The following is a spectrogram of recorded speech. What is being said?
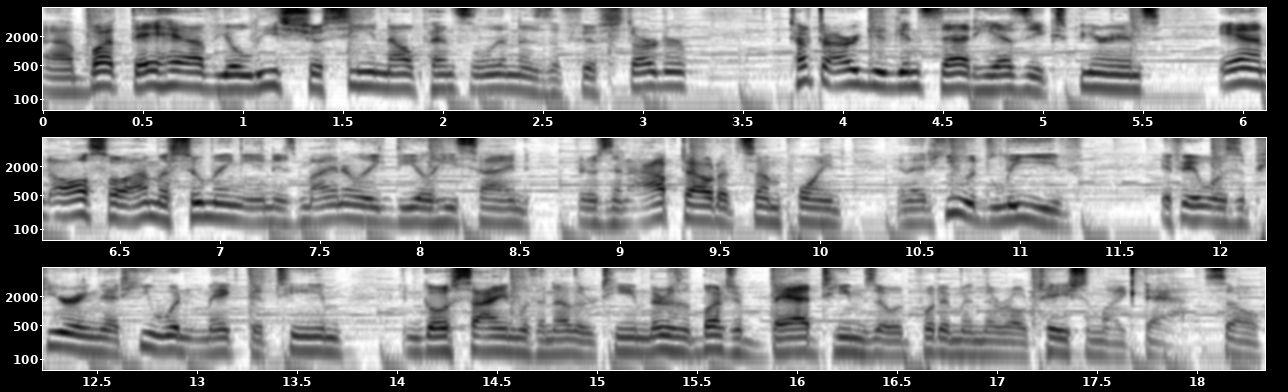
Uh, but they have Jhoulys Chacin now penciled in as the fifth starter. Tough to argue against that. He has the experience, and also I'm assuming in his minor league deal he signed there's an opt out at some point, and that he would leave if it was appearing that he wouldn't make the team and go sign with another team. There's a bunch of bad teams that would put him in their rotation like that. So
